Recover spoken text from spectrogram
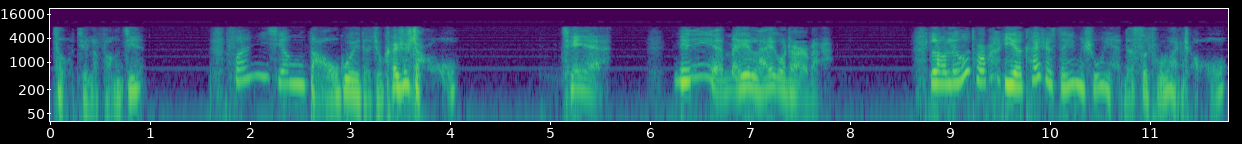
走进了房间，翻箱倒柜的就开始找。秦爷，您也没来过这儿吧？老刘头也开始贼眉鼠眼的四处乱瞅，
